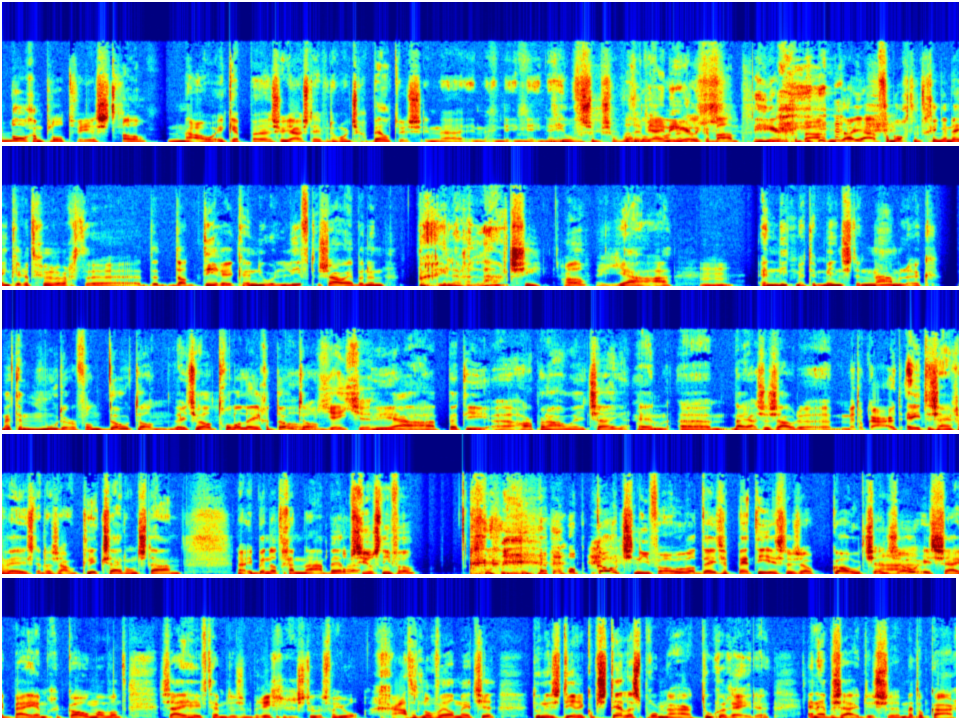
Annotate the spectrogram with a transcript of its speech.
nog een plotwist. Oh, Nou, ik heb eh, zojuist even een rondje gebeld dus in, eh, in, in, de, in, de, in de Hilversumse wat heb jij een heerlijke baan. Heerlijke baan. nou ja, vanochtend ging in één keer het gerucht eh, dat Dirk een nieuwe liefde zou hebben. Een prille relatie. Oh? Ja, Mhm. en niet met de minste, namelijk met de moeder van Dotan. Weet je wel, trollelege Dotan. Oh, jeetje. Ja, Patty eh Harpenhouw heet zij. En ehm, nou ja, ze zouden eh, met elkaar uit eten zijn geweest. En er zou een klik zijn ontstaan. Nou, ik ben dat gaan nabellen. Op zielsniveau? op coachniveau. Want deze Patty is dus ook coach. En Ah. zo is zij bij hem gekomen. Want zij heeft hem dus een berichtje gestuurd van... joh, gaat het nog wel met je? Toen is Dirk op stellensprong naar haar toe gereden. En hebben zij dus eh, met elkaar...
